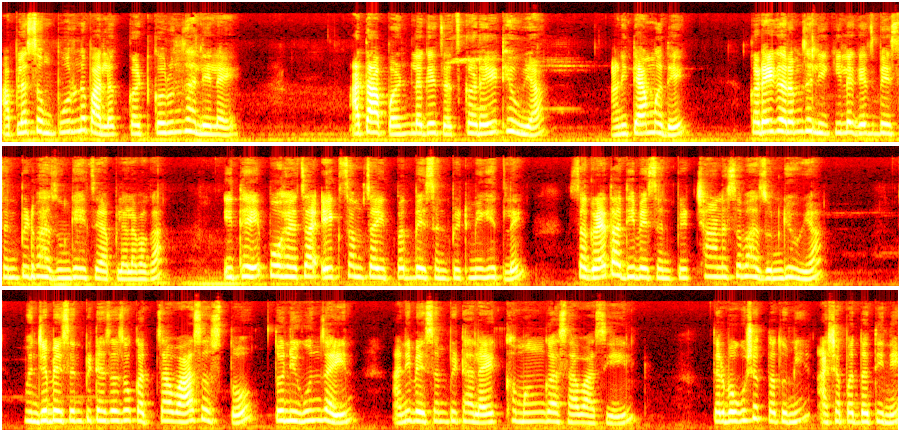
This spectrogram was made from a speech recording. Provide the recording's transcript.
आपला संपूर्ण पालक कट करून झालेला आहे. आता आपण लगेचच कढई ठेवूया आणि त्यामध्ये कढई गरम झाली की लगेच बेसन पीठ भाजून घ्यायचं आहे आपल्याला बघा. इथे पोह्याचा एक चमचा इतपत बेसनपीठ मी घेतले. सगळ्यात आधी बेसनपीठ छान असं भाजून घेऊया. म्हणजे बेसनपिठाचा जो कच्चा वास असतो तो निघून जाईल आणि बेसनपिठाला एक खमंग असा वास येईल. तर बघू शकता तुम्ही अशा पद्धतीने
